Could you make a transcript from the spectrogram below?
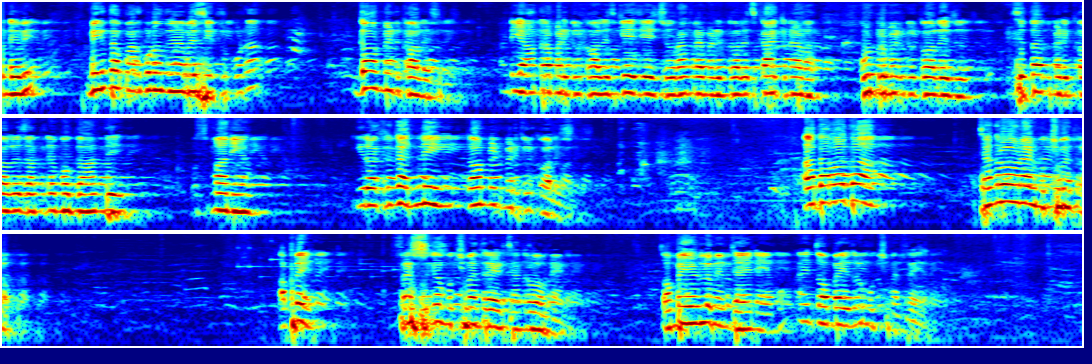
ఉండేవి. మిగతా పదకొండు వందల యాభై సీట్లు కూడా గవర్నమెంట్ కాలేజీలు. అంటే Andhra medical college KGH Rangaraya medical college Kakinada Guntur medical college Siddhartha medical college అక్కడేమో గాంధీ ఉస్మానియా. ఈ రకంగా అన్ని గవర్నమెంట్ మెడికల్ కాలేజ్ ఆ తర్వాత చంద్రబాబు నాయుడు ముఖ్యమంత్రి అప్పుడే. ఫ్రెష్గా ముఖ్యమంత్రి అయ్యాడు చంద్రబాబు నాయుడు. తొంభై ఏడులో మేము జాయిన్ అయ్యాము. ఆయన తొంభై ఐదులో ముఖ్యమంత్రి అయ్యారు.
